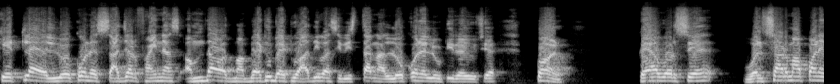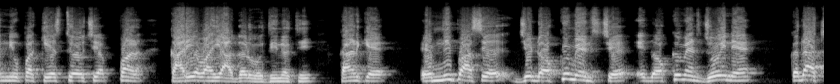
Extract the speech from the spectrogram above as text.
કેટલાય લોકોને સાજર ફાઇનાન્સ અમદાવાદમાં બેઠું બેઠું આદિવાસી વિસ્તારના લોકોને લૂંટી રહ્યું છે. પણ ગયા વર્ષે વલસાડમાં પણ એમની ઉપર કેસ થયો છે. પણ કાર્યવાહી આગળ વધી નથી. કારણ કે એમની પાસે જે ડોક્યુમેન્ટ્સ છે, એ ડોક્યુમેન્ટ જોઈને કદાચ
